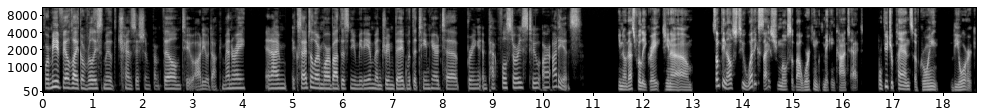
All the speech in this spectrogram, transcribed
for me, it feels like a really smooth transition from film to audio documentary. And I'm excited to learn more about this new medium and dream big with the team here to bring impactful stories to our audience. You know, that's really great, Jina. Um, something else, too. What excites you most about working with Making Contact and future plans of growing the org?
